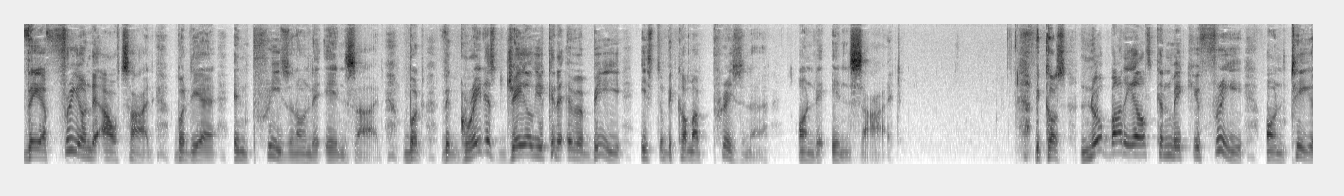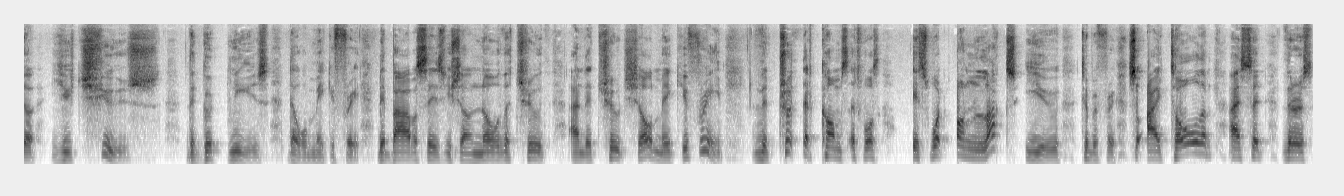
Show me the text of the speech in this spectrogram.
They are free on the outside, but they are in prison on the inside. But the greatest jail you can ever be is to become a prisoner on the inside. Because nobody else can make you free until you choose the good news that will make you free. The Bible says you shall know the truth and the truth shall make you free. The truth that comes it was is what unlocks you to be free. So I told them, I said, there is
